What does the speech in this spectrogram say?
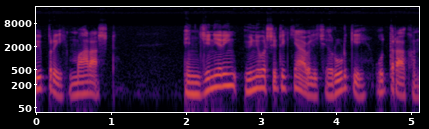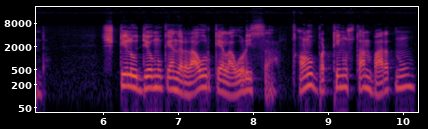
પીપરી, મહારાષ્ટ્ર. એન્જિનિયરિંગ યુનિવર્સિટી ક્યાં આવેલી છે? રૂડકી, ઉત્તરાખંડ. સ્ટીલ ઉદ્યોગનું કેન્દ્ર રાઉરકેલા ઓડિશા. અણુ ભઠ્ઠીનું સ્થાન ભારતનું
